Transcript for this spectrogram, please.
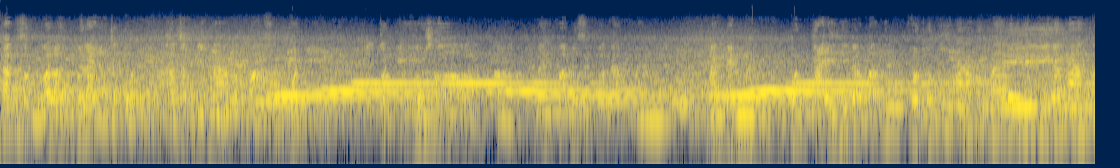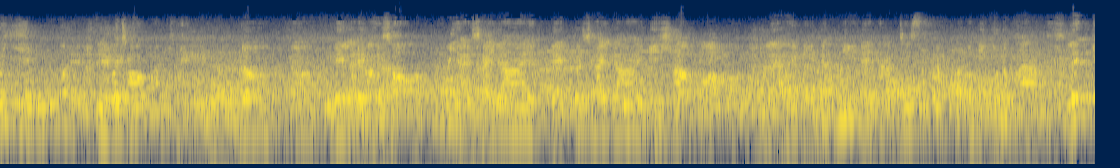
ถ้าสมมติว่าเราเมื่อไหร่เราจะกดเนี่ยเขาจะพิจารณาบอกว่าเขากดเองเขากดเองเขาชอบเออมันความรู้สึกว่าแบบมันมันเป็นกลไกที่แบบว่ามันกดแล้วมีน้ำออกมาเลยแล้วน้ำก็เย็นด้วยแล้วเด็กก็ชอบน้ำแข็งด้วยเนาะเนาะนี่แหละเด็กครับก็ชอบผู้ใหญ่ใช้ได้ เด็กก็ใช้ได้มีชาวม็อบดูแลให้ดีแบบนี้ได้น้ำที่สะอาดแล้วก็มีคุณภาพ เล่นเก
